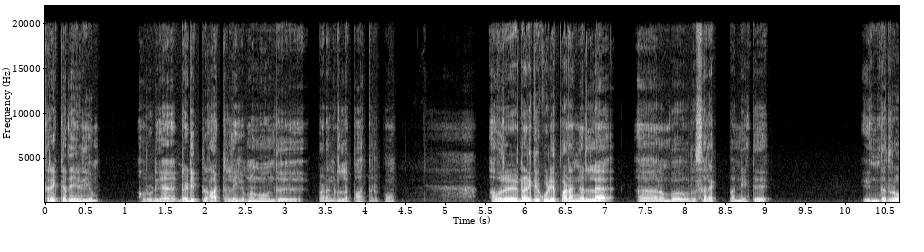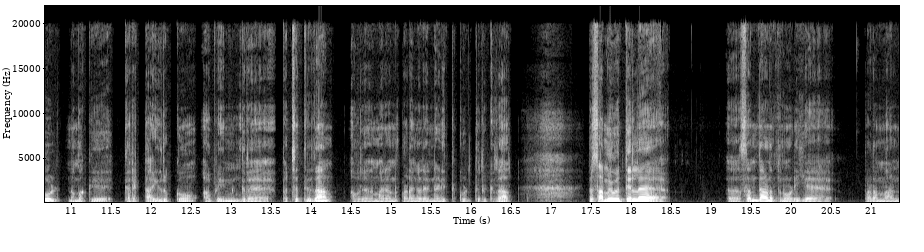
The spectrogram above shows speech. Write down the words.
திரைக்கதையிலையும் அவருடைய நடிப்பு ஆற்றலையும் நம்ம வந்து படங்களில் பார்த்துருப்போம். அவர் நடிக்கக்கூடிய படங்களில் ரொம்ப ஒரு செலக்ட் பண்ணிவிட்டு இந்த ரோல் நமக்கு கரெக்டாக இருக்கும் அப்படிங்கிற பட்சத்தில் தான் அவர் அந்த மாதிரியான படங்களை நடித்து கொடுத்துருக்கிறார். இப்போ சமீபத்தில் சந்தானத்தினுடைய படமான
